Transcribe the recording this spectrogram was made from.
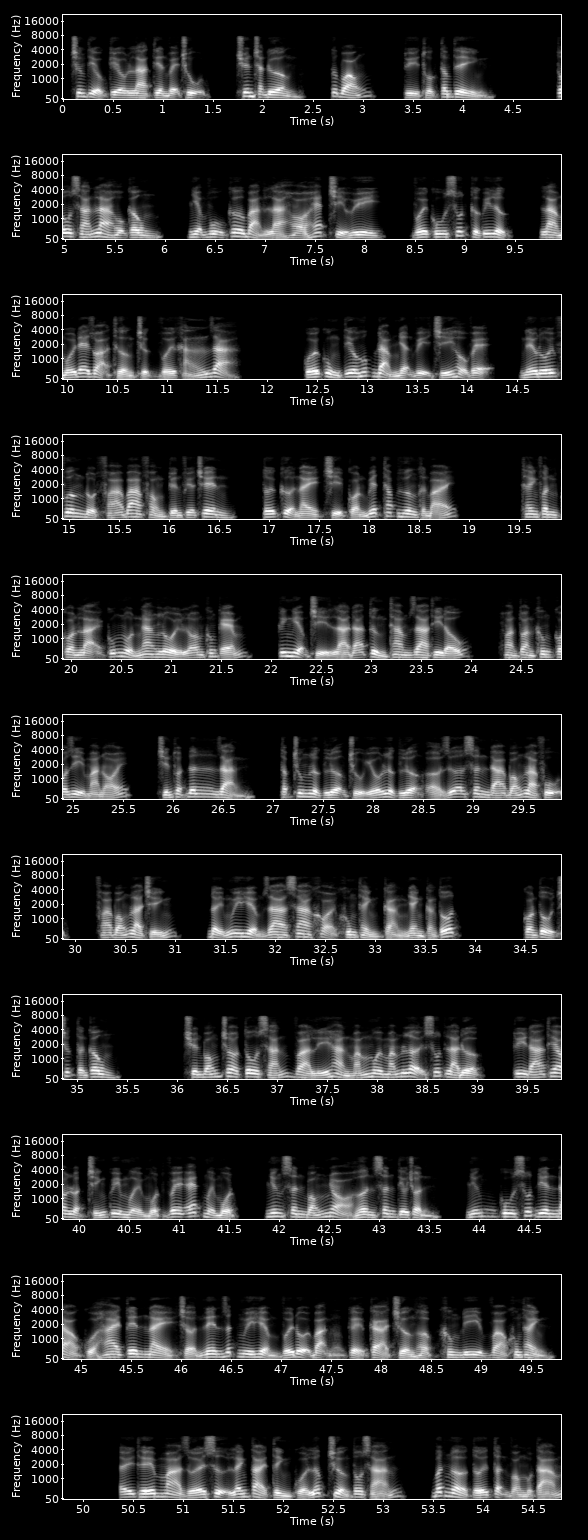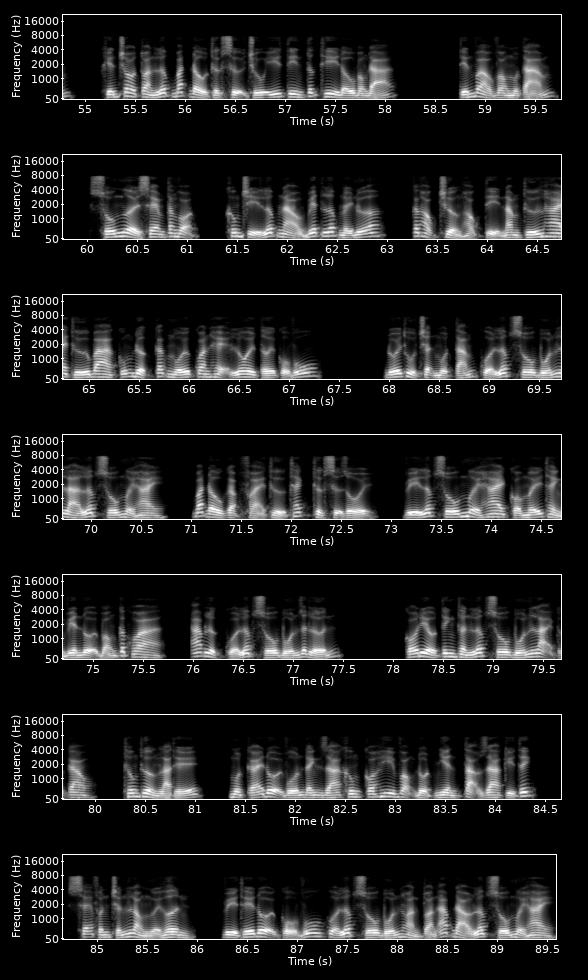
Trương Tiểu Kiều là tiền vệ trụ, chuyên chặn đường, cướp bóng, tùy thuộc tâm tình. Tô Sán là hộ công, nhiệm vụ cơ bản là hò hét chỉ huy, với cú sút cực uy lực, là mối đe dọa thường trực với khán giả. Cuối cùng Tiêu Húc đảm nhận vị trí hậu vệ, nếu đối phương đột phá ba phòng tuyến phía trên, tới cửa này chỉ còn biết thắp hương khẩn bái. Thành phần còn lại cũng nổn ngang lồi lõm không kém, kinh nghiệm chỉ là đã từng tham gia thi đấu, hoàn toàn không có gì mà nói, chiến thuật đơn giản, tập trung lực lượng chủ yếu lực lượng ở giữa sân đá bóng là phụ, phá bóng là chính, đẩy nguy hiểm ra xa khỏi khung thành càng nhanh càng tốt. Còn tổ chức tấn công, chuyền bóng cho Tô Sán và Lý Hàn mắm môi mắm lợi suốt là được, tuy đá theo luật chính quy 11 vs 11, nhưng sân bóng nhỏ hơn sân tiêu chuẩn, những cú sút điên đảo của hai tên này trở nên rất nguy hiểm với đội bạn kể cả trường hợp không đi vào khung thành. Ấy thế mà dưới sự lãnh tài tình của lớp trưởng Tô Sán, bất ngờ tới tận vòng 18 khiến cho toàn lớp bắt đầu thực sự chú ý tin tức thi đấu bóng đá. Tiến vào vòng 18, số người xem tăng vọt, không chỉ lớp nào biết lớp nấy nữa, các học trưởng học tỷ năm thứ 2 thứ 3 cũng được các mối quan hệ lôi tới cổ vũ. Đối thủ trận 18 của lớp số 4 là lớp số 12, bắt đầu gặp phải thử thách thực sự rồi, vì lớp số 12 có mấy thành viên đội bóng cấp hoa, áp lực của lớp số 4 rất lớn. Có điều tinh thần lớp số 4 lại cực cao, thông thường là thế, một cái đội vốn đánh giá không có hy vọng đột nhiên tạo ra kỳ tích, sẽ phấn chấn lòng người hơn, vì thế đội cổ vũ của lớp số 4 hoàn toàn áp đảo lớp số 12.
